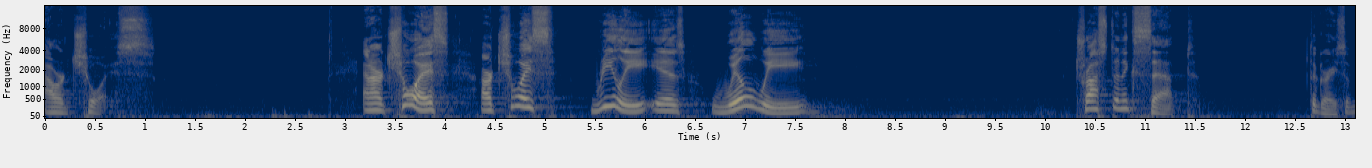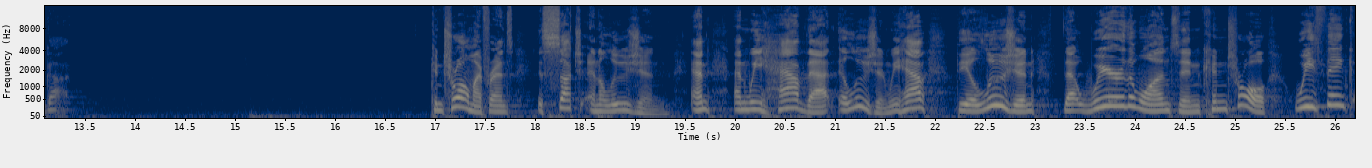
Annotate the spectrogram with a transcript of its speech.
our choice. And our choice, our choice really is will we trust and accept the grace of God? Control, my friends, is such an illusion. And, and we have that illusion. We have the illusion that we're the ones in control. We think,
